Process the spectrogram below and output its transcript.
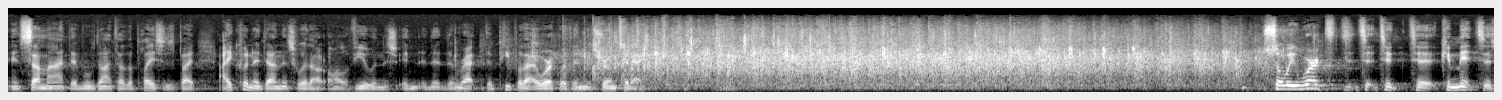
and some aren't. They've moved on to other places. But I couldn't have done this without all of you and, the, the, rep, the people that I work with in this room today. So we worked to, to, to commit to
